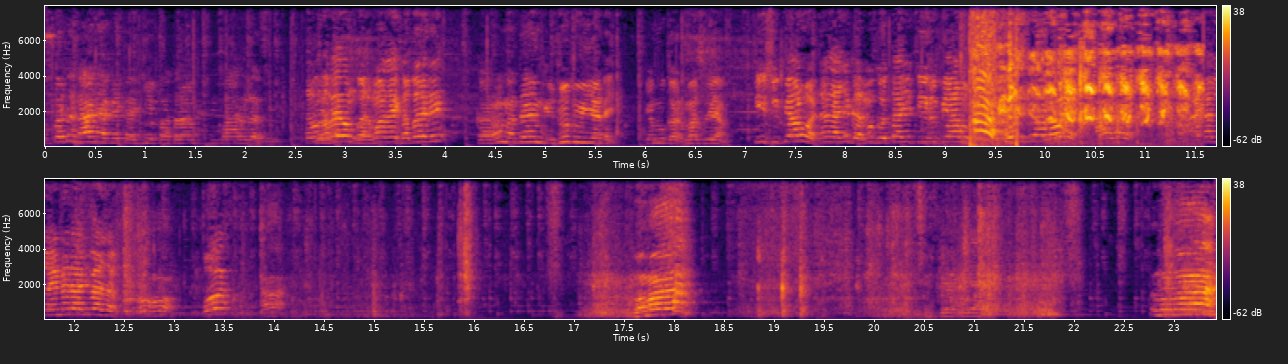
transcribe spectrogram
ઉપર તો ના નાખે કહીએ પાત્ર માર છે. તમે ખબર હું ઘરમાં નહીં ખબર હતી? ઘરમાં મને એમ કીધું તું નહીં કે હું ઘરમાં છું એમ. ત્રીસ રૂપિયા આવું વટાણ આજે ઘરમાં ગોતા છે ત્રીસ રૂપિયા આવું લઈને રાજ પાછળ ઓહો. હો. મામા મામા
